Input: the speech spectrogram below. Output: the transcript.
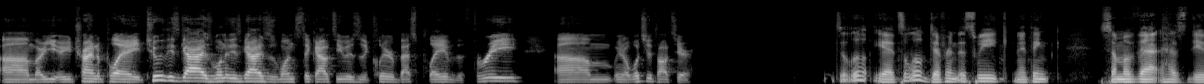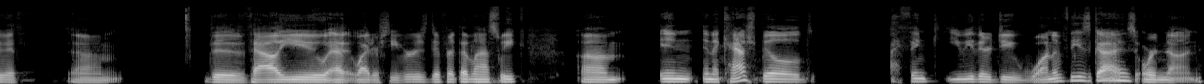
Um, are you are you trying to play two of these guys? One of these guys is one stick out to you as the clear best play of the three. Um, you know, what's your thoughts here? It's a little, yeah, it's a little different this week, and I think some of that has to do with um, the value at wide receiver is different than last week. Um, in in a cash build, I think you either do one of these guys or none.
